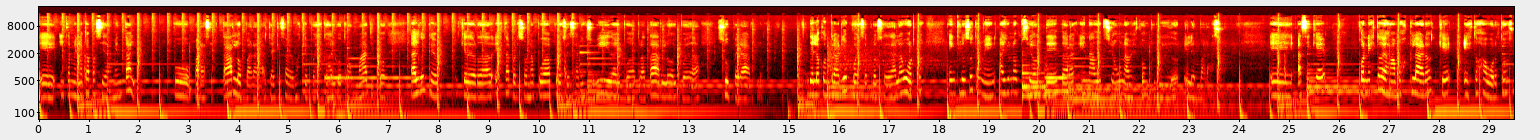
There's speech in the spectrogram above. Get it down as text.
eh, y también la capacidad mental para aceptarlo, para ya que sabemos que pues esto es algo traumático, algo que, que de verdad esta persona pueda procesar en su vida y pueda tratarlo y pueda superarlo. De lo contrario, pues se procede al aborto e incluso también hay una opción de dar en adopción una vez concluido el embarazo. Eh, así que con esto dejamos claro que estos abortos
